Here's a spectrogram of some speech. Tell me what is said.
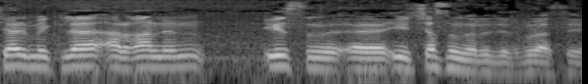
Çermik'le Ergan'ın il sınır, e, ilçe sınırıdır burası.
